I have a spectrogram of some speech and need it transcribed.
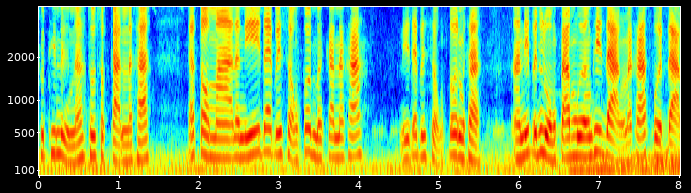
ชุดที่หนึ่งนะทศกัณฐ์นะคะ แล้วต่อมาอันนี้ได้ไปสองต้นเหมือนกันนะคะนี่ได้ไปสองต้นค่ะ อันนี้เป็นหลวงตาเมืองที่ด่างนะคะ เปิดด่าง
